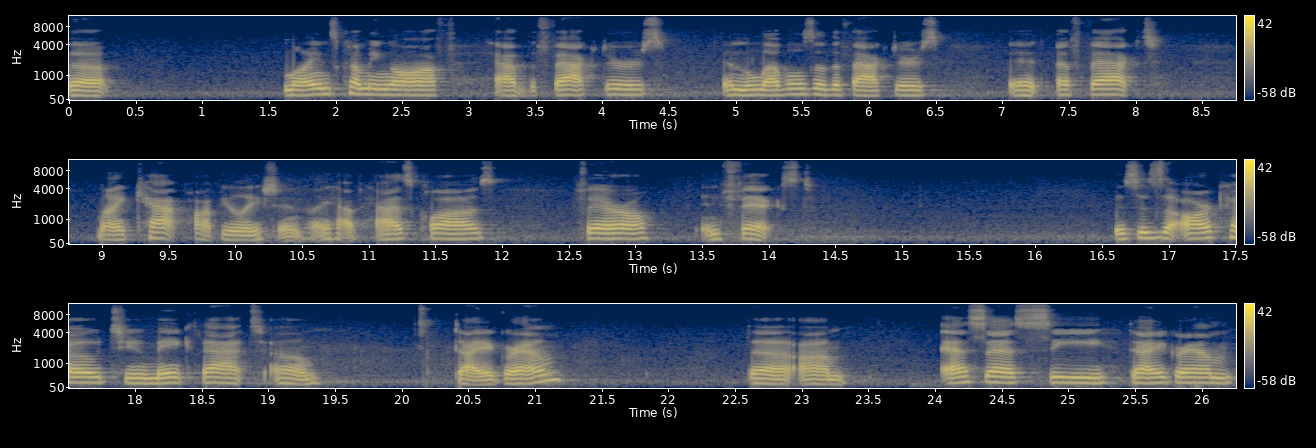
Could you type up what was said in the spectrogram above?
The lines coming off have the factors and the levels of the factors that affect my cat population. I have has claws, feral, and fixed. This is the R code to make that um, diagram. The um, SSC diagram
